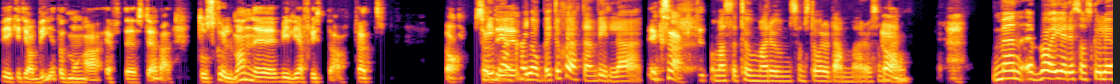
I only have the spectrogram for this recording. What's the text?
vilket jag vet att många eftersträvar, då skulle man eh, vilja flytta. För att, ja, så det är det, ganska jobbigt att sköta en villa. Exakt. Och massa tomma rum som står och dammar och sånt ja. där. Men eh, vad är det som skulle,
